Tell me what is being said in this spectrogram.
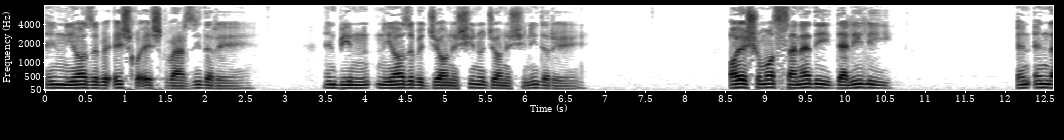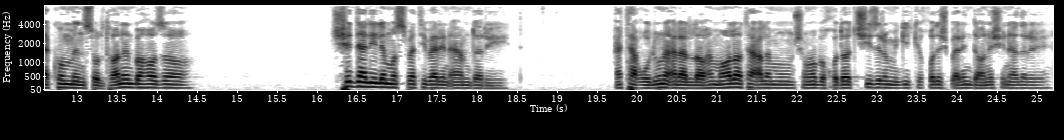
این نیاز به عشق و عشق ورزی داره. این بی نیاز به جانشین و جانشینی داره. آیا شما سندی دلیلی؟ ان اندکم من سلطان بهازا چه دلیل مثبتی بر این امر دارید؟ اتقولون علی الله ما لا تعلمون. شما به خدا چیزی رو میگید که خودش بر این دانشی نداره.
